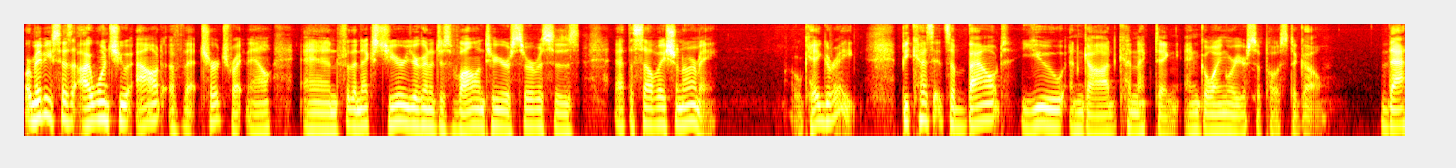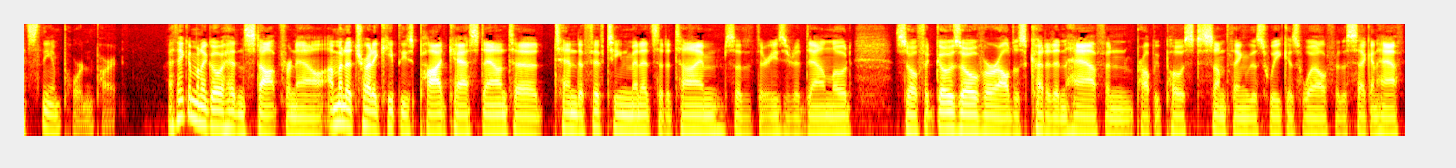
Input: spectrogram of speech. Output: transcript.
Or maybe he says, I want you out of that church right now, and for the next year, you're going to just volunteer your services at the Salvation Army. Okay, great. Because it's about you and God connecting and going where you're supposed to go. That's the important part. I think I'm going to go ahead and stop for now. I'm going to try to keep these podcasts down to 10 to 15 minutes at a time so that they're easier to download. So if it goes over, I'll just cut it in half and probably post something this week as well for the second half.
